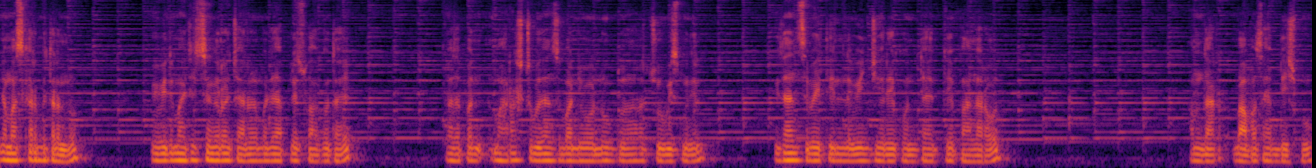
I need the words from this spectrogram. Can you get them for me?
नमस्कार मित्रांनो. विविध माहिती संग्रह चॅनलमध्ये आपले स्वागत आहे. आज आपण महाराष्ट्र विधानसभा निवडणूक दोन हजार चोवीसमधील विधानसभेतील नवीन चेहरे कोणते आहेत ते पाहणार आहोत. आमदार बाबासाहेब देशमुख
